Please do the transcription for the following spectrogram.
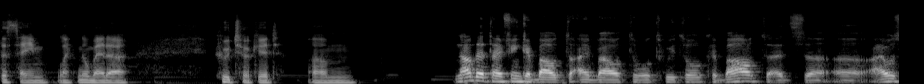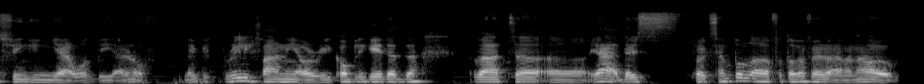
the same, like no matter who took it. Um, now that I think about about what we talk about, it's uh, uh, I was thinking, yeah, would be I don't know, maybe really funny or really complicated, but uh, uh yeah, there's for example a photographer. I now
